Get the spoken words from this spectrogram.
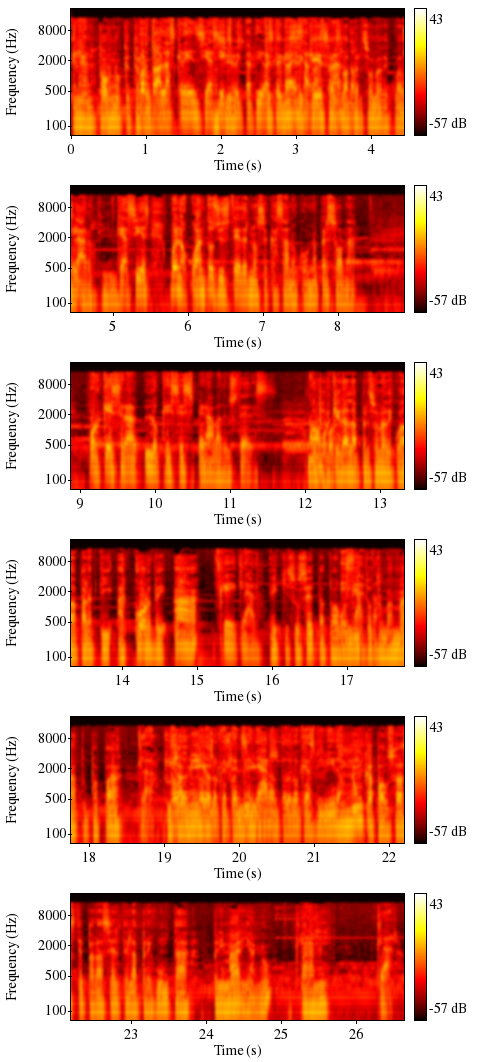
el entorno que te por rodea. todas las creencias y Así es, expectativas que que, te traes dice que esa es la persona adecuada claro, para ti. ¿no? que así es. Bueno, ¿cuántos de ustedes no se casaron con una persona porque eso era lo que se esperaba de ustedes? ¿No? o porque Por- era la persona adecuada para ti, acorde a Sí, claro. X o Z, tu abuelito, Exacto. tu mamá, tu papá, Claro, tus todo, amigas, todo lo que tus te amigos. enseñaron, todo lo que has vivido. Y nunca pausaste para hacerte la pregunta primaria, ¿no? Para mí. Claro.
